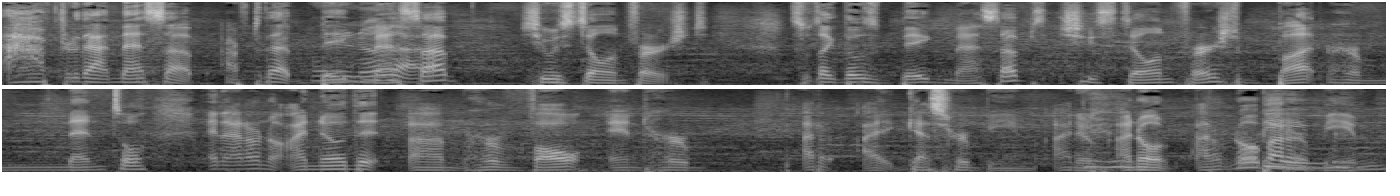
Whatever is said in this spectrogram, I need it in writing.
after that mess up. After that big mess that. up, she was still in first. So it's like those big mess ups, she's still in first, but her mental and I don't know. I know that um, her vault and her, I don't. I guess her beam. I don't. I don't. I don't know about her beam.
